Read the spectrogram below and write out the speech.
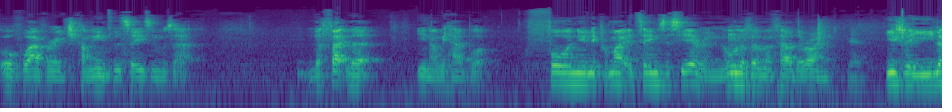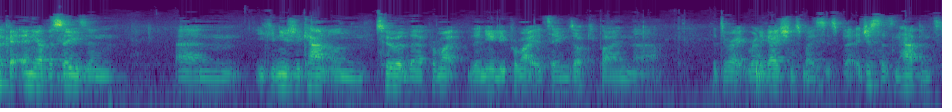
awful average coming into the season, was that the fact that you know we had what four newly promoted teams this year, and all of them have held their own. Yeah. Usually, you look at any other season, um, you can usually count on two of the promote the newly promoted teams occupying uh, the direct relegation spaces, but it just hasn't happened.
